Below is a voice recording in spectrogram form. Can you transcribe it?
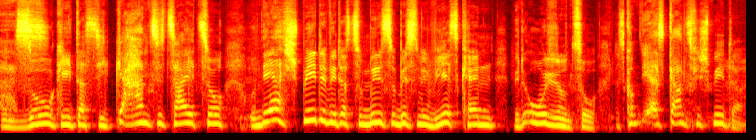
Und so geht das die ganze Zeit so. Und erst später wird das zumindest so ein bisschen, wie wir es kennen, mit Odin und so. Das kommt erst ganz viel später.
